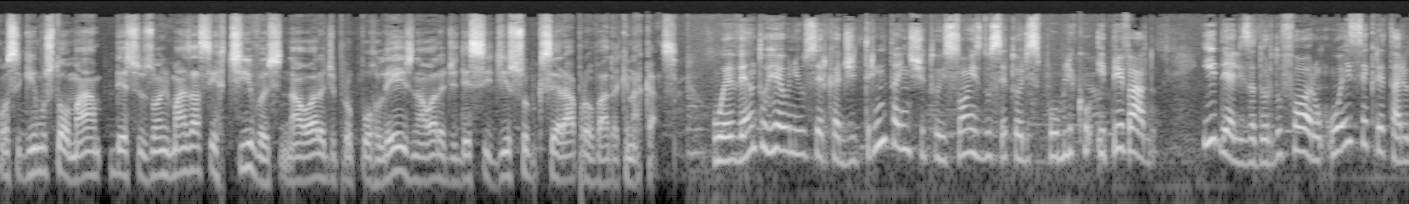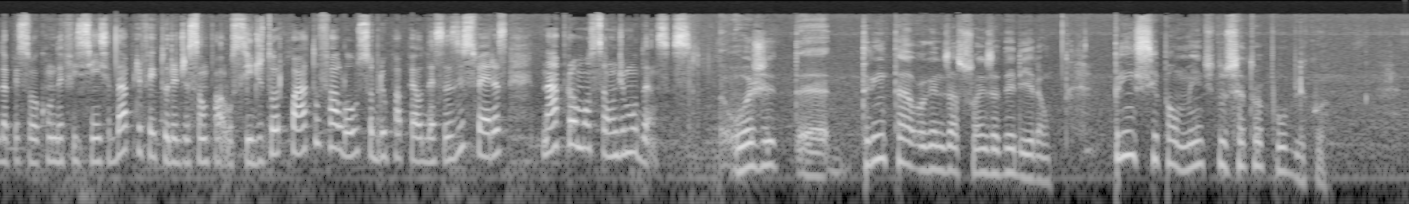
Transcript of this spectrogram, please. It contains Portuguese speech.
conseguimos tomar decisões mais assertivas na hora de propor leis, na hora de decidir sobre o que será aprovado aqui na casa. O evento reuniu cerca de 30 instituições dos setores público e privado Idealizador do fórum, o ex-secretário da Pessoa com Deficiência da Prefeitura de São Paulo, Cid Torquato, falou sobre o papel dessas esferas na promoção de mudanças. Hoje, é, 30 organizações aderiram, principalmente do setor público.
